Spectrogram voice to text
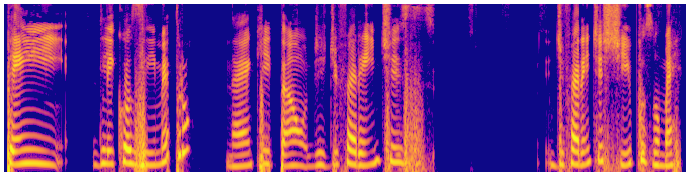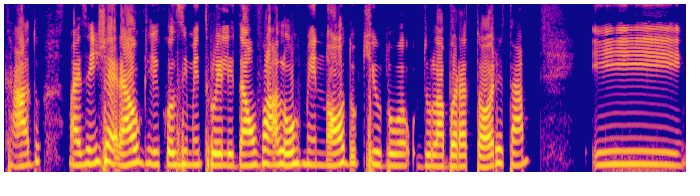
Tem glicosímetro, né, que estão de diferentes diferentes tipos no mercado, mas em geral o glicosímetro ele dá um valor menor do que o do, do laboratório, tá? E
